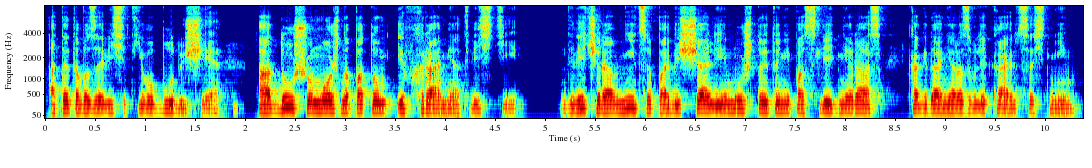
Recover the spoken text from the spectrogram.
От этого зависит его будущее, а душу можно потом и в храме отвести. Две чаровницы пообещали ему, что это не последний раз, когда они развлекаются с ним.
